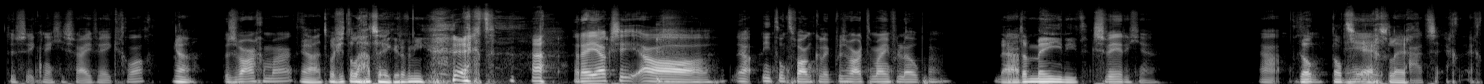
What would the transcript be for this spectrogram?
Dus ik netjes vijf weken gewacht. Ja. Bezwaar gemaakt. ja, het was je te laat zeker, of niet? echt? Reactie, oh, ja, niet ontvankelijk. Bezwaartermijn verlopen. Nou, Ja. dat meen je niet. Ik zweer het je. Ja, het Dat- dat is echt slecht. Ja, het is echt, echt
